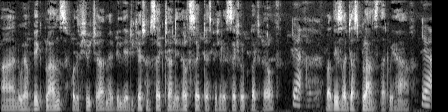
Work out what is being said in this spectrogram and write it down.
And we have big plans for the future, maybe in the education sector and the health sector, especially sexual reproductive health. Yeah. But these are just plans that we have. Yeah.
